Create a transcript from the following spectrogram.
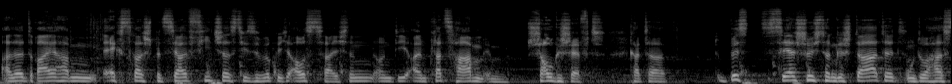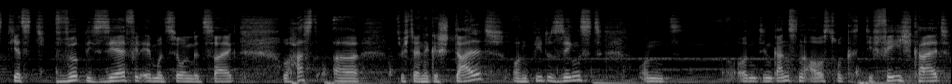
Alle drei haben extra Spezialfeatures, die sie wirklich auszeichnen und die einen Platz haben im Schaugeschäft. Katha, du bist sehr schüchtern gestartet und du hast jetzt wirklich sehr viel Emotionen gezeigt. Du hast äh, durch deine Gestalt und wie du singst und, und den ganzen Ausdruck die Fähigkeit,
